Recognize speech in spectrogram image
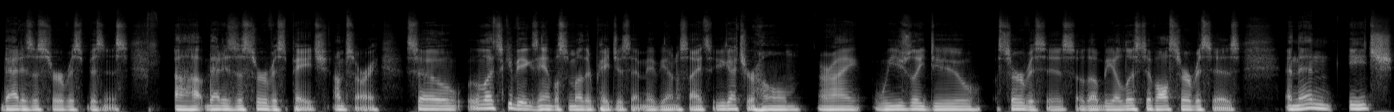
That is a service business. Uh, that is a service page. I'm sorry. So let's give you example. Some other pages that may be on a site. So you got your home. All right. We usually do services. So there'll be a list of all services. And then each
